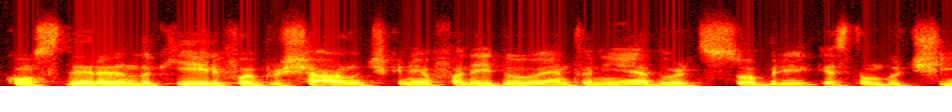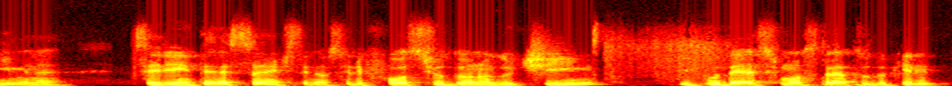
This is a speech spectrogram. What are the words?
considerando que ele foi para o Charlotte, que nem eu falei do Anthony Edwards sobre questão do time, né? seria interessante, entendeu? Se ele fosse o dono do time e pudesse mostrar tudo que ele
